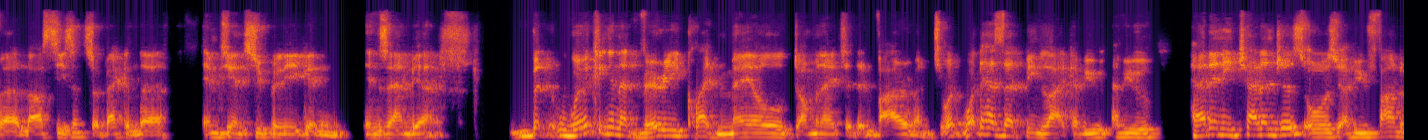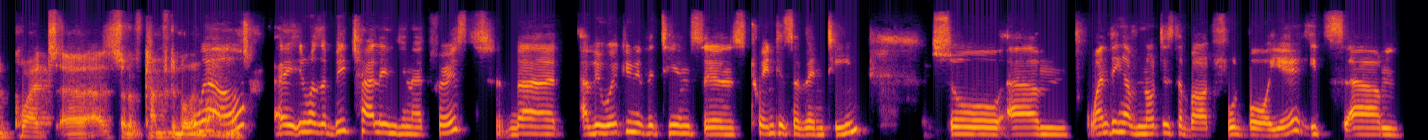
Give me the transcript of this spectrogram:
uh, last season, so back in the MTN Super League in in Zambia but working in that very quite male dominated environment what what has that been like? Have you have you had any challenges or have you found it quite uh, a sort of comfortable environment? well it was a big challenging at first but i've been working with the team since 2017 so um, one thing i've noticed about football yeah it's um,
